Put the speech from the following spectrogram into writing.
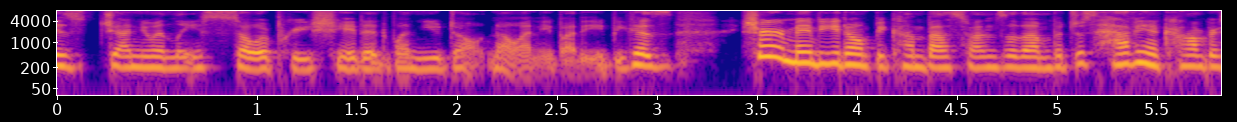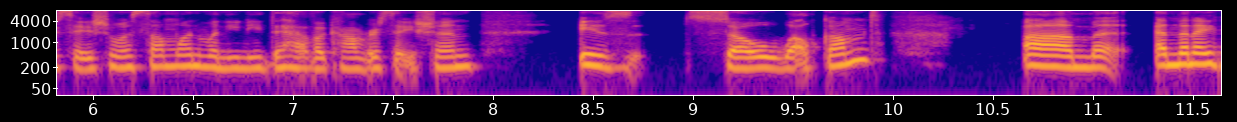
is genuinely so appreciated when you don't know anybody because sure maybe you don't become best friends with them but just having a conversation with someone when you need to have a conversation is so welcomed Um, and then I,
